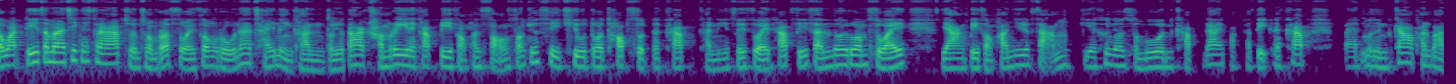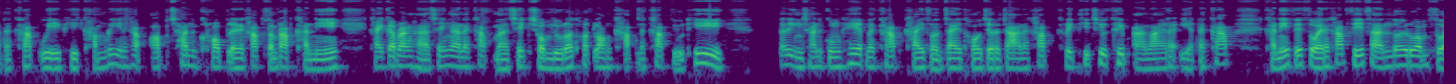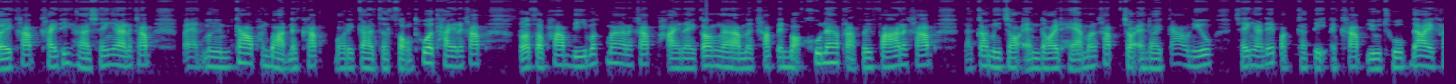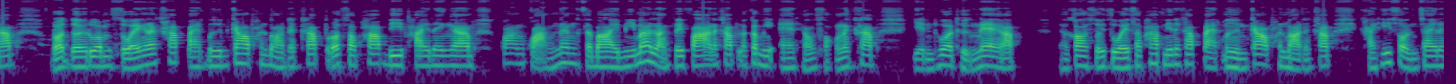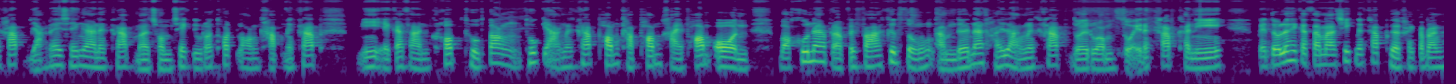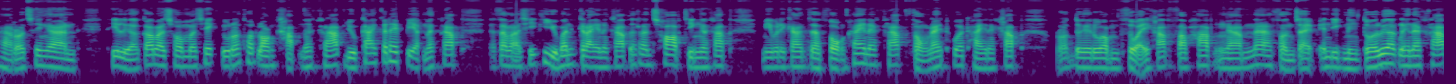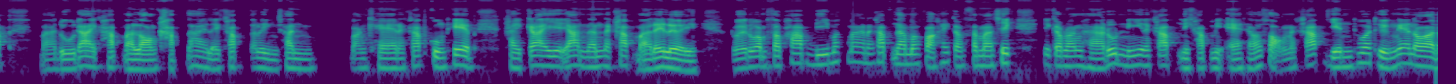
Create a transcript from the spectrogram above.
สวัสดีสมาชิกนะครับชวนชมรถสวยทรงหรูน่าใช้ 1 คัน Toyota Camry นะครับ ปี 2002 2.4 Q ตัวท็อปสุดนะครับ คันนี้สวย ๆ ครับ สีสันโดยรวมสวย ยางปี 2023 เกียร์เครื่องยนต์สมบูรณ์ขับได้ปกตินะครับ 89,000 บาทนะครับ VP Camry นะครับ ออปชั่นครบเลยนะครับสำหรับคันนี้ ใครกำลังหาใช้งานนะครับ มาเช็คชมดูรถทดลองขับนะครับ อยู่ที่ ตลิ่งชันกรุงเทพนะครับ ใครสนใจโทรเจรจานะครับ คลิกที่ชื่อคลิปอ่านรายละเอียดนะครับ คันนี้สวยๆนะครับ สีสันโดยรวมสวยครับ ใครที่หาใช้งานนะครับ 89,000 บาทนะครับ บริการจัดส่งทั่วไทยนะครับ รถสภาพดีมากๆนะครับ ภายในก็งามนะครับ เป็นเบาะคู่หน้าปรับไฟฟ้านะครับ แล้วก็มีจอ Android แถมนะครับ จอ Android 9 นิ้ว ใช้งานได้ปกตินะครับ YouTube ได้ครับ รถโดยรวมสวยนะครับ 89,000 บาทนะครับ รถสภาพดีภายในงาม กว้างขวางนั่งสบาย มีม่านหลังไฟฟ้านะครับ แล้วก็มีแอร์แถว2นะครับเย็นทั่วถึงแน่ครับ แล้วก็สวยๆ สภาพนี้นะครับ 89,000 บาทนะครับ ใครที่สนใจนะครับ อยากได้ใช้งานนะครับ มาชมเช็คดูรถทดลองขับนะครับ มีเอกสารครบถูกต้องทุกอย่างนะครับ พร้อมขับพร้อมขายพร้อมโอน บอกคู่หน้าปรับไฟฟ้าขึ้นสูงลงต่ำเดินหน้าถอยหลังนะครับ โดยรวมสวยนะครับคันนี้ เป็นตัวเลือกให้กับสมาชิกนะครับ เผื่อใครกำลังหารถใช้งาน ที่เหลือก็มาชมมาเช็คดูรถทดลองขับนะครับ อยู่ใกล้ก็ได้เปรียบนะครับ และสมาชิกที่อยู่บ้านไกลนะครับ ถ้าท่านชอบจริงนะครับ มีบริการจัดส่งให้นะครับ ส่งได้ทั่วไทยนะครับ รถโดยรวมสวยครับ สภาพงามน่าสนใจเป็นอีกหนึ่งตัวเลือกเลยนะครับ มาดูได้ครับมาลองขับได้เลยครับตลิ่งชันบางแคนะครับกรุงเทพใครใกล้ย่านนั้นนะครับมาได้เลย โดยรวมสภาพดีมากๆนะครับนำมาฝากให้กับสมาชิกที่กำลังหารุ่นนี้นะครับนี่ครับมีแอร์แถว2นะครับเย็นทั่วถึงแน่นอน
